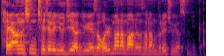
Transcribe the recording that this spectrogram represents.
태양신 체제를 유지하기 위해서 얼마나 많은 사람들을 죽였습니까?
